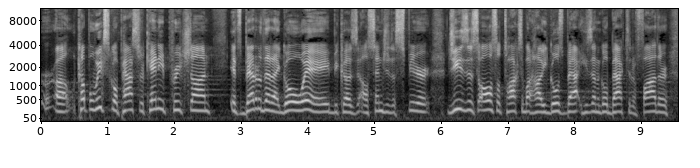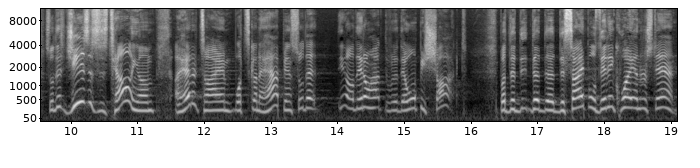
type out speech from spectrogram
uh, a couple weeks ago, Pastor Kenny preached on it's better that I go away because I'll send you the Spirit. Jesus also talks about how he goes back, he's going to go back to the Father. So this Jesus is telling them ahead of time what's going to happen so that you know they don't have to, they won't be shocked. But the, the, the disciples didn't quite understand.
